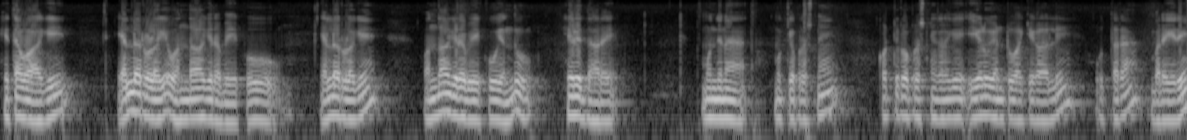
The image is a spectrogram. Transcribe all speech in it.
ಹಿತವಾಗಿ ಎಲ್ಲರೊಳಗೆ ಒಂದಾಗಿರಬೇಕು ಎಲ್ಲರೊಳಗೆ ಒಂದಾಗಿರಬೇಕು ಎಂದು ಹೇಳಿದ್ದಾರೆ. ಮುಂದಿನ ಮುಖ್ಯ ಪ್ರಶ್ನೆ, ಕೊಟ್ಟಿರುವ ಪ್ರಶ್ನೆಗಳಿಗೆ ಏಳು ಎಂಟು ವಾಕ್ಯಗಳಲ್ಲಿ ಉತ್ತರ ಬರೆಯಿರಿ.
